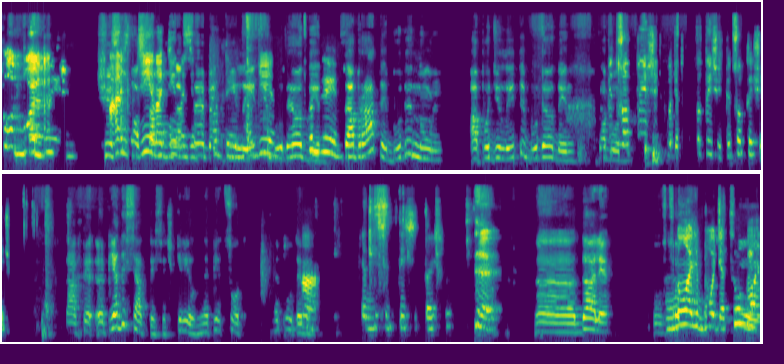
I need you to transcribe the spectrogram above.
Тут будет Число Один, само один, на один. себе Один, ділити один. буде 1. Один. Забрати буде 0, а поділити буде 1. Забули. 500 тисяч буде. 500 тисяч. 500 тисяч. Так, пе- е, 50 тисяч, Кирил, не 500. Не плутай. будь А. 50 тисяч точно. Е, далі. В цьому Ноль буде. Ноль буде.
